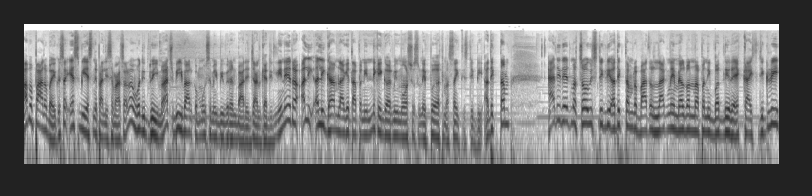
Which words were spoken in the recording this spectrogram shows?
अब पालो भएको छ। एसबिएस नेपाली समाचारमा भोलि दुई मार्च बिहिबारको मौसमी विवरणबारे जानकारी लिने र अलिअलि घाम लागे तापनि निकै गर्मी महसुस हुने पर्थमा सैँतिस डिग्री अधिकतम। एडिलेडमा चौबिस डिग्री अधिकतम र बादल लाग्ने। मेलबर्नमा पनि बदलिएर एक्काइस डिग्री।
